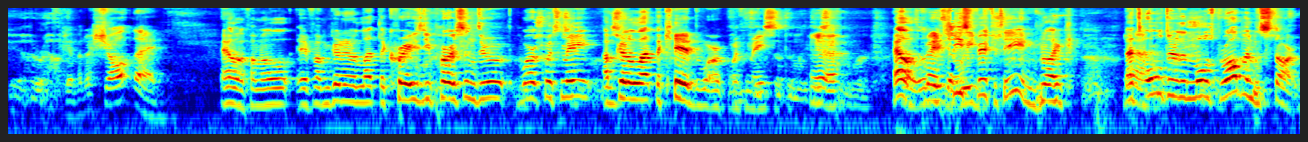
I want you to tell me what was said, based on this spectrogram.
hear her out. Give it a shot then. Hell, if I'm a, if I'm gonna let the crazy person do work with me, I'm gonna let the kid work with me. something like this Yeah. Hell, Let's face it, she's 15. Like, ah. that's older than most Robins start.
